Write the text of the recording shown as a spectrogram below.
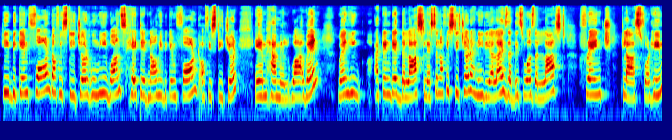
he became fond of his teacher whom he once hated. Now he became fond of his teacher m. Hamel when? When he attended the last lesson of his teacher and he realized that this was the last french class for him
